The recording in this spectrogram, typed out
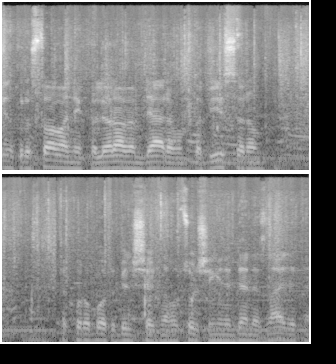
вик інкрустований кольоровим деревом та бісером. Таку роботу більше як на Гуцульщині ніде не знайдете.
